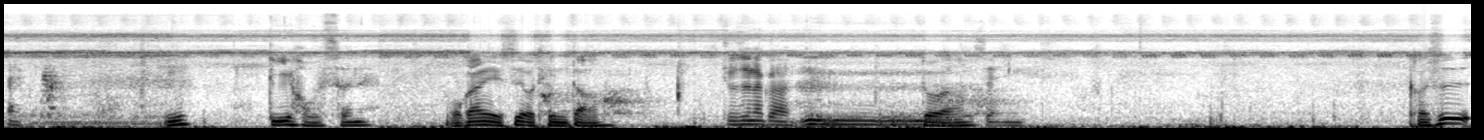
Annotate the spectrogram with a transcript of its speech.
哎，嗯，低吼声呢？我刚才也是有听到，就是那个嗯，对啊，声音。可是。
